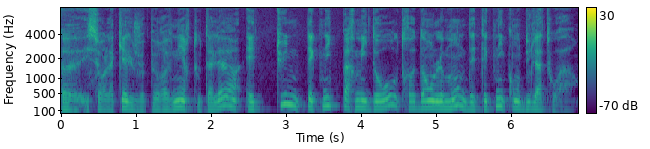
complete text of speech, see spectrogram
euh, et sur laquelle je peux revenir tout à l'heure, est une technique parmi d'autres dans le monde des techniques ondulatoires.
